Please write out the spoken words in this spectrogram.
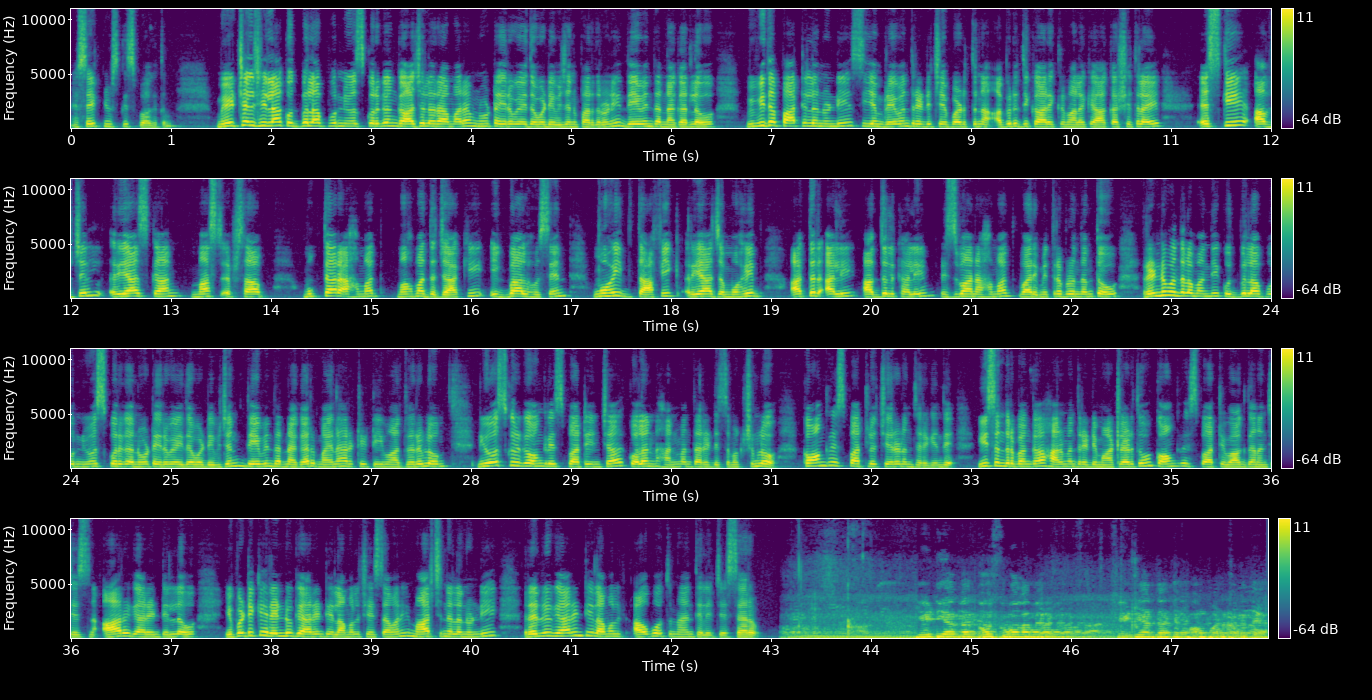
ఎస్ఐట్ న్యూస్కి స్వాగతం. మేడ్చల్ జిల్లా కుత్బలాపూర్ నియోజకవర్గం గాజుల రామారం నూట ఇరవై ఐదవ డివిజన్ పరిధిలోని దేవేందర్ నగర్లో వివిధ పార్టీల నుండి సీఎం రేవంత్ రెడ్డి చేపడుతున్న అభివృద్ధి కార్యక్రమాలకి ఆకర్షితులై ఎస్కే అఫ్జల్ రియాజ్ ఖాన్ మాస్టర్ సాబ్ ముక్తార్ అహ్మద్ మహమ్మద్ జాకీ ఇక్బాల్ హుసేన్ మొహిద్ తాఫిక్ రియాజ్ మొహిద్ అతర్ అలీ అబ్దుల్ కలీం రిజ్వాన్ అహ్మద్ వారి మిత్ర బృందంతో రెండు వందల మంది కుత్బుల్లాపూర్ నియోజకవర్గ నూట ఇరవై ఐదవ division Devender Nagar minority team ఆధ్వర్యంలో నియోజకవర్గ కాంగ్రెస్ పార్టీ ఇన్ఛార్జ్ కొలన్ హనుమంతారెడ్డి సమక్షంలో కాంగ్రెస్ పార్టీలో చేరడం జరిగింది. ఈ సందర్భంగా హనుమంత్ రెడ్డి మాట్లాడుతూ కాంగ్రెస్ పార్టీ వాగ్దానం చేసిన ఆరు గ్యారెంటీల్లో ఇప్పటికే రెండు గ్యారెంటీలు అమలు చేశామని మార్చి నెల నుండి రెండు గ్యారెంటీలు అమలు అవబోతున్నాయని తెలియజేశారు. కేటీఆర్ గారు దోస్త్ వాళ్ళ మేర కేటీఆర్ దాకా పాము పడరు కదా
